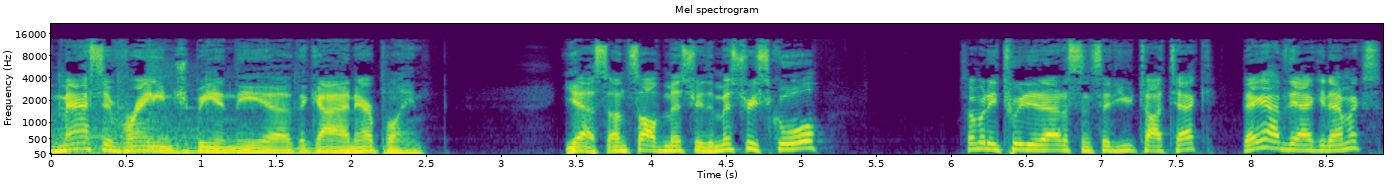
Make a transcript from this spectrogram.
massive range being the uh, the guy on airplane. Yes, unsolved mystery. The mystery school. Somebody tweeted at us and said Utah Tech. They have the academics.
